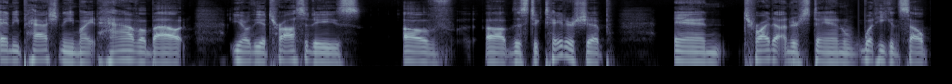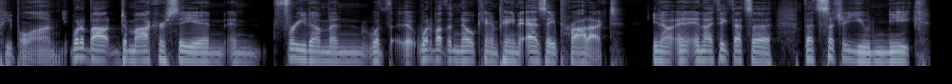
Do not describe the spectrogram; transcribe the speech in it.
any passion he might have about you know the atrocities of uh, this dictatorship and try to understand what he can sell people on. What about democracy and, and freedom and what what about the no campaign as a product? You know, and, and I think that's a that's such a unique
